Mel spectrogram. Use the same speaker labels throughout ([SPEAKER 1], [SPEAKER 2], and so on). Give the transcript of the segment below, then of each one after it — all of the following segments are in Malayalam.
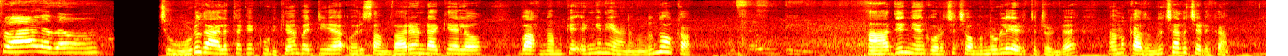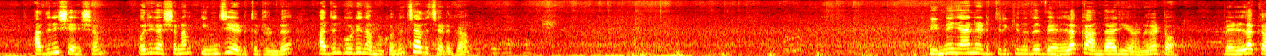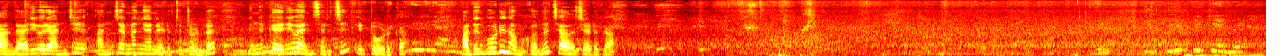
[SPEAKER 1] സ്വാഗതം.
[SPEAKER 2] ചൂട് കാലത്തൊക്കെ കുടിക്കാൻ പറ്റിയ ഒരു സംഭാരം ഉണ്ടാക്കിയാലോ? വാ നമുക്ക് എങ്ങനെയാണെന്നൊന്ന് നോക്കാം. ആദ്യം ഞാൻ കുറച്ച് ചുമന്നുള്ളി എടുത്തിട്ടുണ്ട്. നമുക്കതൊന്ന് ചതച്ചെടുക്കാം. അതിനുശേഷം ഒരു കഷണം ഇഞ്ചി എടുത്തിട്ടുണ്ട്. അതും കൂടി നമുക്കൊന്ന് ചതച്ചെടുക്കാം. പിന്നെ ഞാൻ എടുത്തിരിക്കുന്നത് വെള്ള കാന്താരിയാണ് കേട്ടോ. വെള്ള കാന്താരി ഒരു അഞ്ച് അഞ്ചെണ്ണം ഞാൻ എടുത്തിട്ടുണ്ട്. നിങ്ങൾക്ക് എരിവ് അനുസരിച്ച് ഇട്ട് കൊടുക്കാം. അതും കൂടി നമുക്കൊന്ന് ചതച്ചെടുക്കാം.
